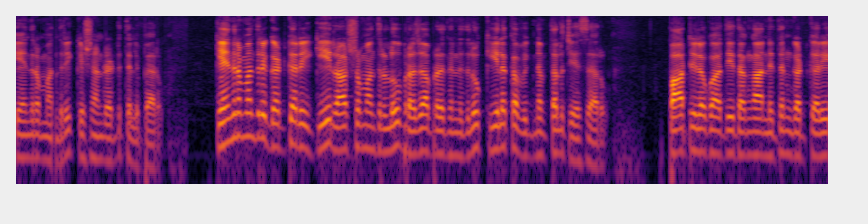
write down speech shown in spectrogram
కేంద్ర మంత్రి కిషన్ రెడ్డి తెలిపారు. కేంద్ర మంత్రి గడ్కరీకి రాష్ట్ర మంత్రులు ప్రజాప్రతినిధులు కీలక విజ్ఞప్తులు చేశారు. పార్టీలకు అతీతంగా నితిన్ గడ్కరీ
